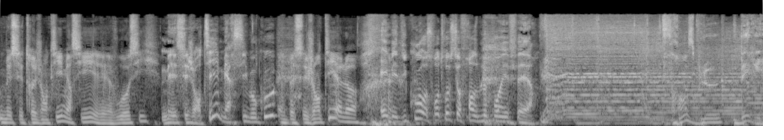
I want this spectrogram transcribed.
Mais c'est très gentil, merci, et à vous aussi. Mais c'est gentil, merci beaucoup. Eh ben c'est gentil alors. Et bien du coup, on se retrouve sur francebleu.fr. France Bleu, Berry.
